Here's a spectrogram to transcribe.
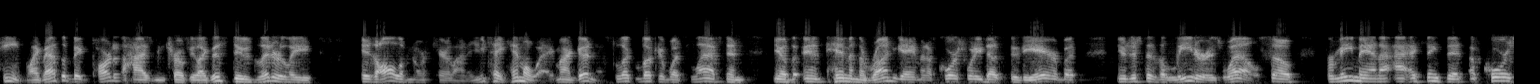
team. Like that's a big part of the Heisman Trophy. Like this dude literally is all of North Carolina. You take him away, my goodness. Look look at what's left, and you know the, and him in the run game, and of course what he does through the air. But you know, just as a leader as well. So for me, man, I, I think that of course,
